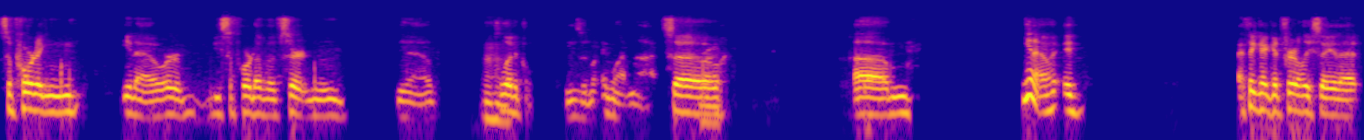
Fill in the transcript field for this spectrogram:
supporting, you know, or be supportive of certain, you know, mm-hmm. political views and, and, whatnot. So, right. um, you know, it. I think I could fairly say that,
